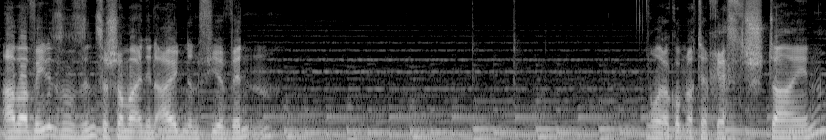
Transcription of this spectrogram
aber wenigstens sind sie schon mal in den eigenen vier Wänden. Oh, da kommt noch der Reststein.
